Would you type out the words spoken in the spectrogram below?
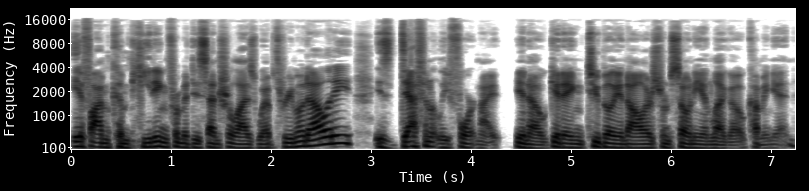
if I'm competing from a decentralized Web three modality is definitely Fortnite. You know, getting two billion dollars from Sony and Lego coming in,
